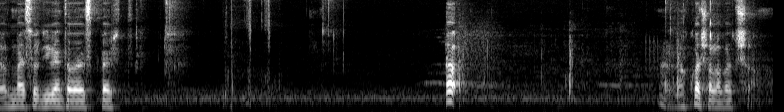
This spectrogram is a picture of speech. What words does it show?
ormai sono diventato esperto. Allora, qua ce la facciamo.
